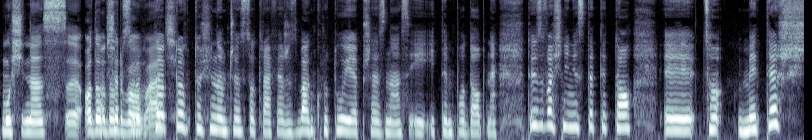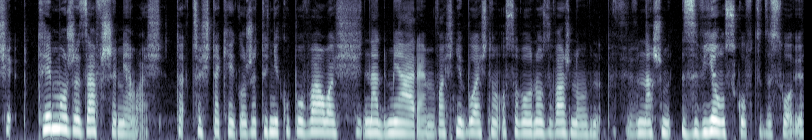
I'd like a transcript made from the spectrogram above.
musi nas e, odobserwować. To, to, to, się nam często trafia, że zbankrutuje przez nas i, i tym podobne. To jest właśnie niestety to, y, co my też, ty może zawsze miałaś coś takiego, że ty nie kupowałaś nadmiarem, właśnie byłaś tą osobą rozważną w, w naszym związku, w cudzysłowie.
